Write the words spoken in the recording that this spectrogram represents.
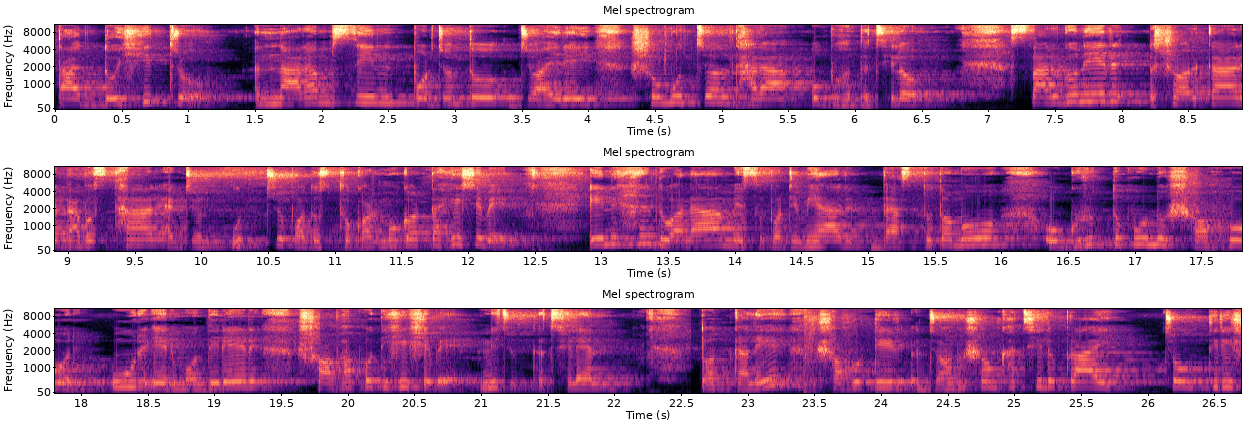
তার দৈহিত্র নারামসিন পর্যন্ত জয়ের এই সমুজ্জ্বল ধারা অব্যাহত ছিল। সার্গনের সরকার ব্যবস্থার একজন উচ্চ পদস্থ কর্মকর্তা হিসেবে এনহেদওয়ানা মেসোপটেমিয়ার ব্যস্ততম ও গুরুত্বপূর্ণ শহর উর এর মন্দিরের সভাপতি হিসেবে নিযুক্ত ছিলেন। তৎকালে শহরটির জনসংখ্যা ছিল প্রায় চৌত্রিশ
